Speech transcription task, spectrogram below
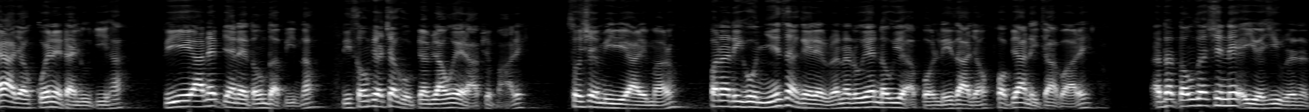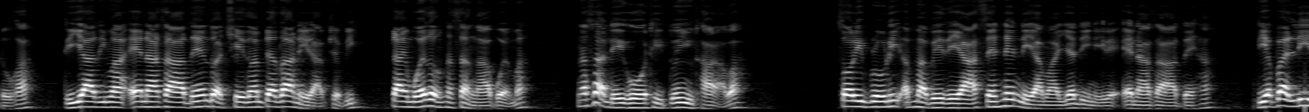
အဲဒါကြောင့်ကွဲနယ်တိုင်လူကြီးဟာ VAR နဲ့ပြန်လည်သုံးသပ်ပြီးနောက်ဒီဆုံးဖြတ်ချက်ကိုပြန်ပြောင်းခဲ့တာဖြစ်ပါတယ်ဆိုရှယ်မီဒီယာတွေမှာတော့ပန်နတီကိုညှင်းဆန်ခဲ့တဲ့ရန်နာဒိုရဲ့နှုတ်ရက်အပေါ်လေးစားကြောင်းဖော်ပြနေကြပါတယ်အသက်38နှစ်အရွယ်ရှိရန်နာဒိုဟာဒီယာဒီမှာအဲနာဆာအသင်းအတွက်ခြေသွမ်းပြသနေတာဖြစ်ပြီးပြိုင်ပွဲဆုံး25ပွဲမှာ24ဂိုးအထိသွင်းယူထားတာပါ Sorry Brody အမှတ်ပေးစရာအဆင့်2နေရာမှာရပ်တည်နေတဲ့အဲနာဆာအသင်းဟာ ဒီအပတ်လိ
